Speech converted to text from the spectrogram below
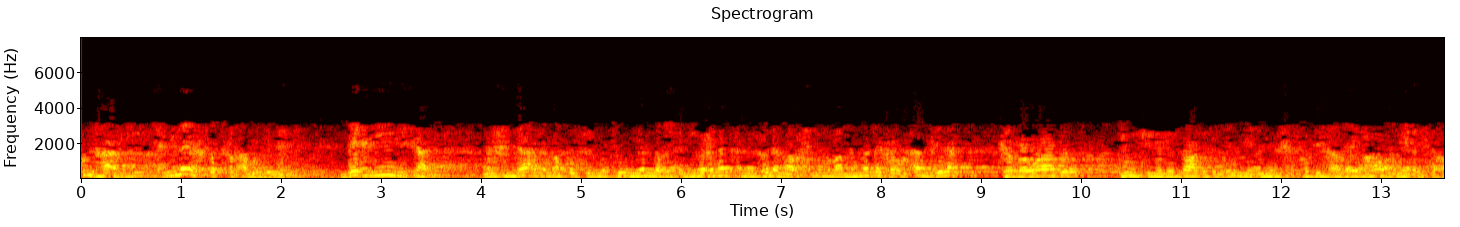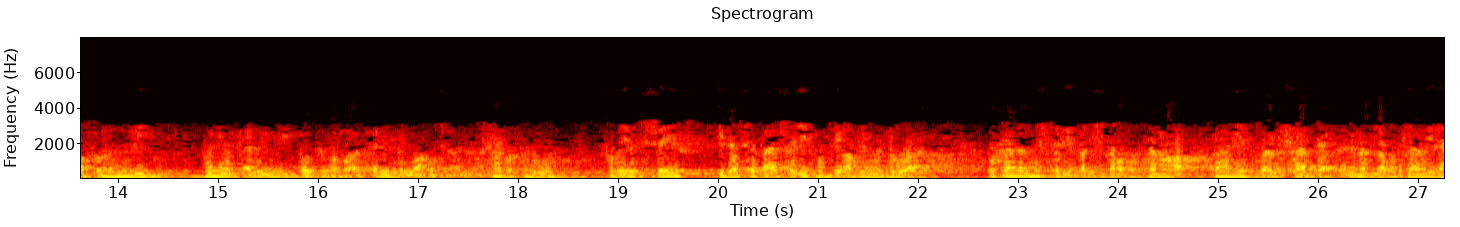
كل هذه يعني لا يختص الأمر بذني بعني مثال. ونحن دائما نقول في المتون ينبغي أن يعلم أن العلماء رحمه الله من ذكروا الأمثلة كضوابط يمكن لطالب العلم أن يلحق بها غيرها وأن يعرف أصلها الذي بنيت عليه أو تفرعت عليه. الله تعالى. فضيلة الشيخ إذا شفع شريك في أرض مزروعة وكان المشتري قد اشترط الثمرة فهل يدفع الشافع المبلغ كاملا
